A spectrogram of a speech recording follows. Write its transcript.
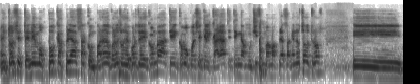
Entonces tenemos pocas plazas comparado con otros deportes de combate. ¿Cómo puede ser que el karate tenga muchísimas más plazas que nosotros? Y,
